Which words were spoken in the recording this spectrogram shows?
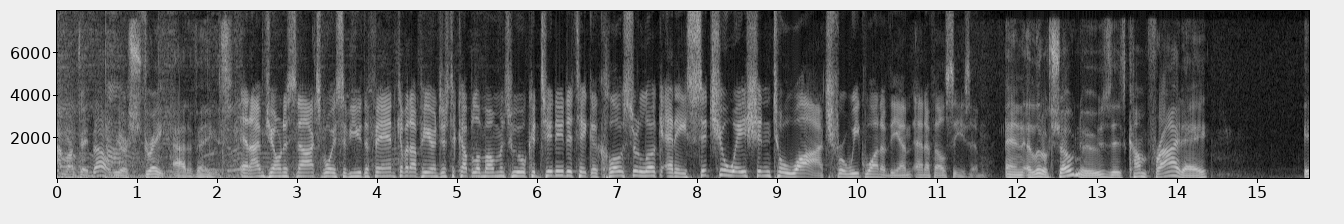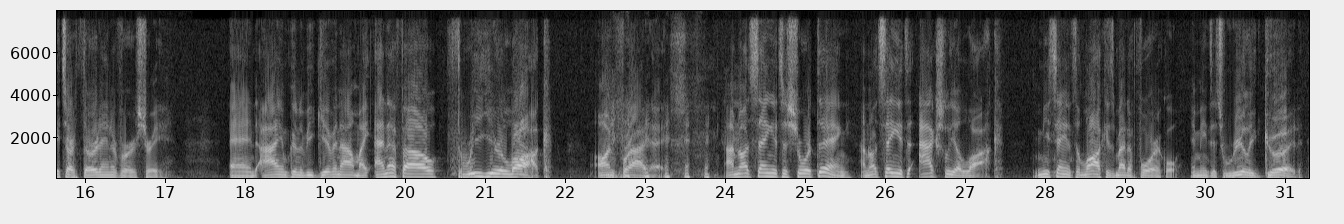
I'm RJ Bell. We are straight out of Vegas. And I'm Jonas Knox, voice of you, the fan. Coming up here in just a couple of moments, we will continue to take a closer look at a situation to watch for week one of the NFL season. And a little show news is come Friday, it's our third anniversary. And I am going to be giving out my NFL three year lock on Friday. I'm not saying it's a short thing, I'm not saying it's actually a lock. Me saying it's a lock is metaphorical. It means it's really good.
